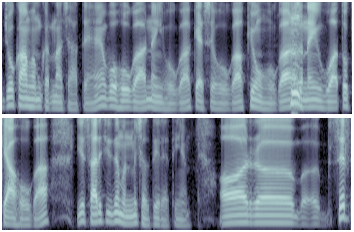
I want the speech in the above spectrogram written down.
जो काम हम करना चाहते हैं वो होगा नहीं होगा कैसे होगा क्यों होगा अगर हम्म। नहीं हुआ तो क्या होगा ये सारी चीज़ें मन में चलती रहती हैं और सिर्फ़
